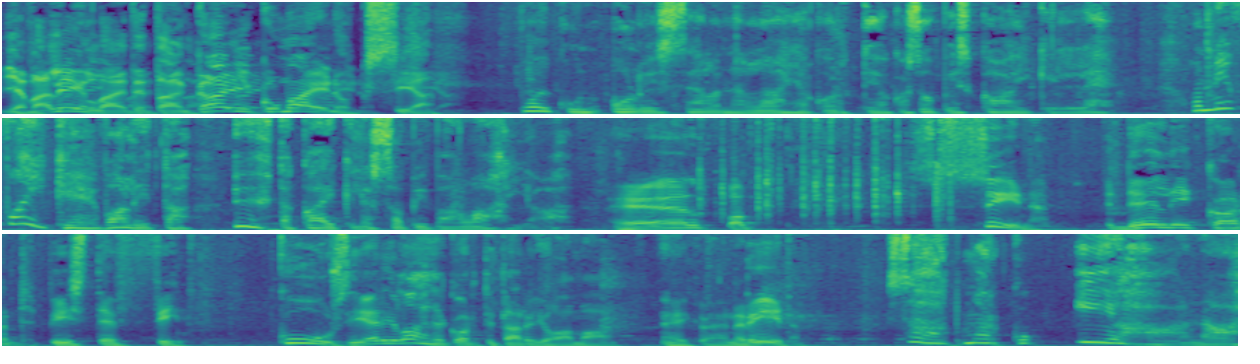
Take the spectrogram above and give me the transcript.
Ja väliin laitetaan kaikumainoksia. Voi kun olisi sellainen lahjakortti, joka sopisi kaikille. On niin vaikea valita yhtä kaikille sopivaa lahjaa. Helppo. Siinä. Delicard.fi. Kuusi eri lahjakorttitarjoamaan. Eiköhän ne riitä. Sä oot Markku ihana.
